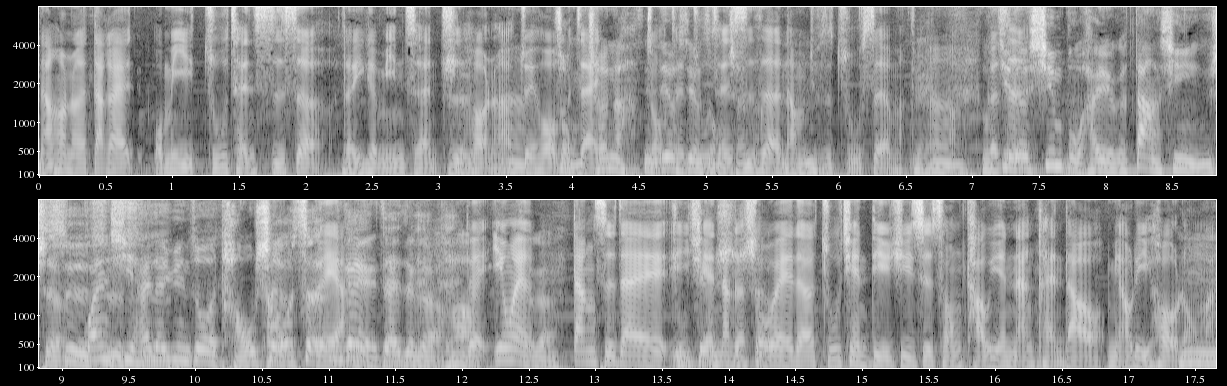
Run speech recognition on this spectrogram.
然后呢，大概我们以竹城诗社的一个名称之后呢，最后我们再总称竹城诗社，那么就是竹社嘛。对，我记得新浦还有一个大新银社，关系还在运作桃社，对在这个对，因为当时在以前那个所谓的竹堑地区是从桃园南崁到苗栗后龙嘛，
